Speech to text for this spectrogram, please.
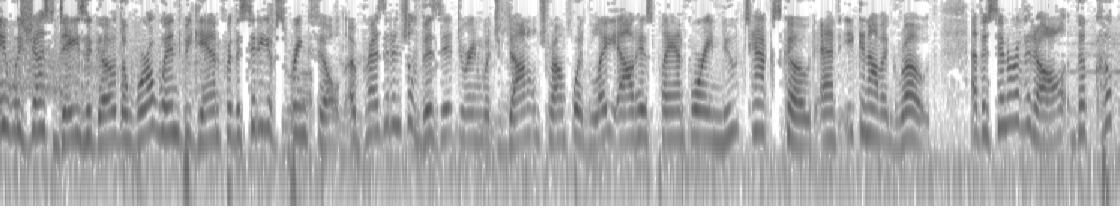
It was just days ago the whirlwind began for the city of Springfield, a presidential visit during which Donald Trump would lay out his plan for a new tax code and economic growth. At the center of it all, the Cook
